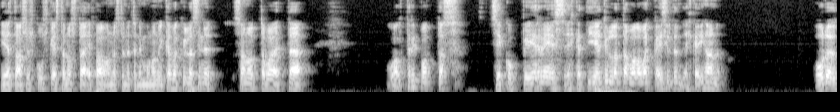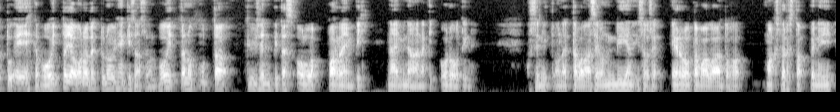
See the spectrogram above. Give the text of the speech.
Ja taas jos kuskeista nostaa epäonnistuneita, niin mun on ikävä kyllä sinne sanottava, että Valtteri Bottas, Tseko Peres ehkä tietyllä tavalla, vaikka ei siltä ehkä ihan odotettu, ei ehkä voittoja odotettu, no yhden kisan se on voittanut, mutta kyllä sen pitäisi olla parempi, näin minä ainakin odotin. Kun se nyt on, että tavallaan se on liian iso se ero tavallaan tuohon Max Verstappeniin.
